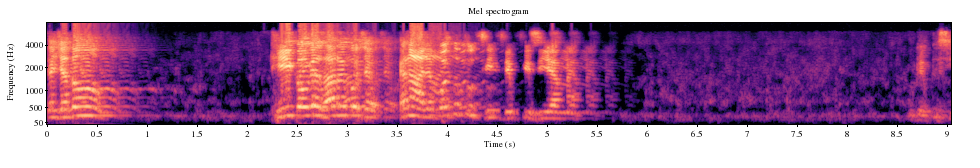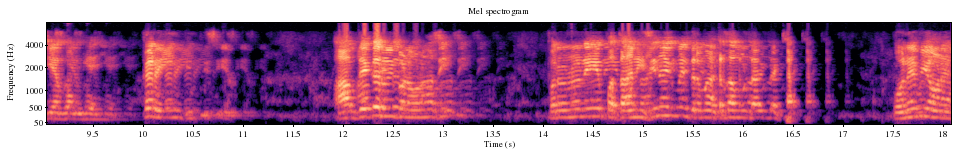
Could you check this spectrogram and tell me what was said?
ਤੇ ਜਦੋਂ ਠੀਕ ਹੋ ਗਿਆ ਸਾਰਾ ਕੁਝ ਕਹਿੰਦਾ ਆ ਜਾ ਪੁੱਤ ਤੂੰ ਸੀ ਡਿਪਟੀ ਸੀਐਮ ਹੈ ਡਿਪਟੀ ਸੀਐਮ ਬਣ ਗਿਆ ਜੀ ਘਰੇ ਹੀ ਡਿਪਟੀ ਸੀਐਮ ਆਪਦੇ ਘਰੋਂ ਹੀ ਬਣਾਉਣਾ ਸੀ ਪਰ ਉਹਨਾਂ ਨੇ ਇਹ ਪਤਾ ਨਹੀਂ ਸੀ ਨਾ ਕਿ ਮਹਿੰਦਰ ਮਾਟਰ ਦਾ ਮੁੰਡਾ ਵੀ ਬੈਠਾ। ਉਹਨੇ ਵੀ ਆਉਣਾ।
